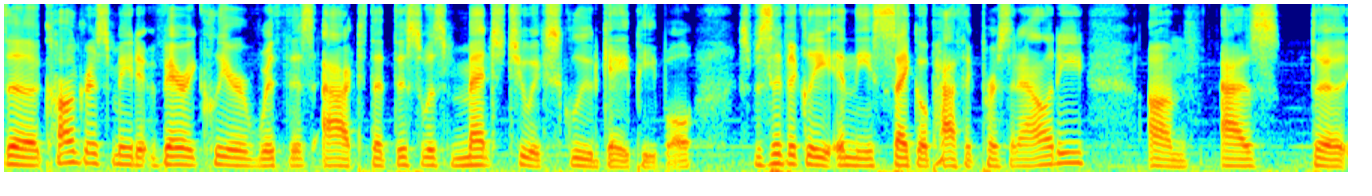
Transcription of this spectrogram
the Congress made it very clear with this act that this was meant to exclude gay people, specifically in the psychopathic personality, um, as the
